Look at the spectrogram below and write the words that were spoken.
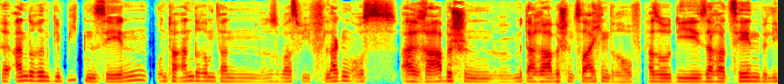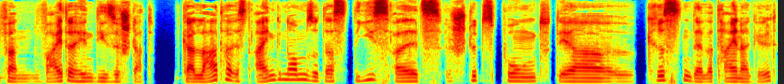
äh, anderen Gebieten sehen, unter anderem dann sowas wie Flaggen aus arabischen, mit arabischen Zeichen drauf. Also die Sarazenen beliefern weiterhin diese Stadt. Galata ist eingenommen, sodass dies als Stützpunkt der äh, Christen, der Lateiner gilt.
